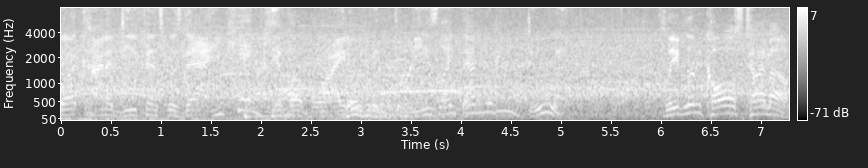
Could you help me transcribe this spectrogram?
what kind of defense was that? You can't give up wide open threes like that. What are you doing? Cleveland calls timeout.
